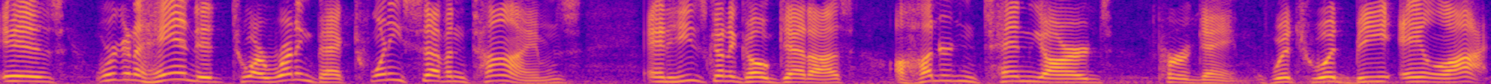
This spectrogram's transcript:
is we're going to hand it to our running back 27 times, and he's going to go get us 110 yards per game, which would be a lot.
